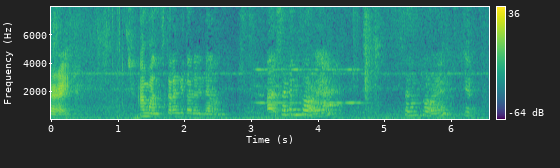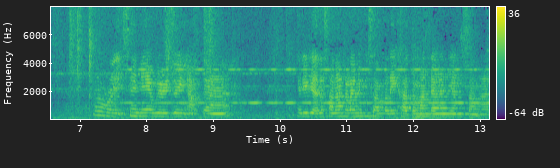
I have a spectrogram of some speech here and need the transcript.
Alright. Aman, sekarang kita ada di dalam. Uh, second floor ya? Second floor ya? Yep. Alright, sini we're going up there. Jadi di atas sana kalian bisa melihat pemandangan yang sangat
